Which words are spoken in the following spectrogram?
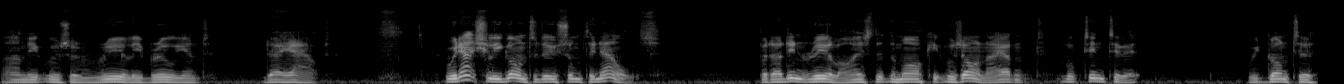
And it was a really brilliant day out. We'd actually gone to do something else but I didn't realise that the market was on. I hadn't looked into it. We'd gone to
